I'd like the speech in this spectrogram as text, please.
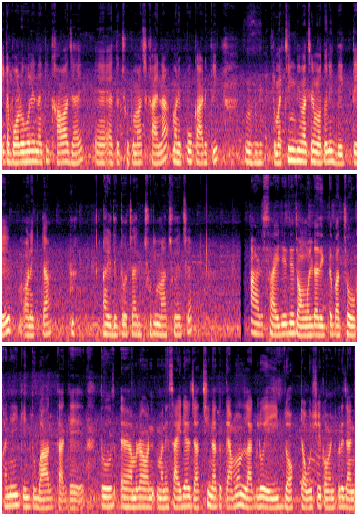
এটা বড় হলে নাকি খাওয়া যায়। এত ছোট মাছ খায় না। মানে পোকা আর কি। তোমার চিংড়ি মাছের মতনই দেখতে অনেকটা। আর এই দেখতে পাচ্ছ, এক ঝুড়ি মাছ হয়েছে। আর সাইডে যে জঙ্গলটা দেখতে পাচ্ছ, ওখানেই কিন্তু বাঘ থাকে। তো আমরা মানে সাইডে আর যাচ্ছি না, তো কেমন লাগল এই ব্লগটা অবশ্যই কমেন্ট করে জানি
